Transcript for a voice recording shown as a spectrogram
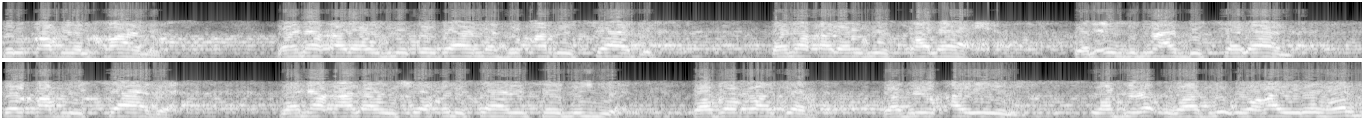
في القرن الخامس. ونقله ابن قدامة في القرن السادس. ونقله ابن الصلاح والعز بن عبد السلام في القرن السابع. ونقله شيخ الإسلام ابن تيمية وابن رجب وابن القيم وغيرهم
